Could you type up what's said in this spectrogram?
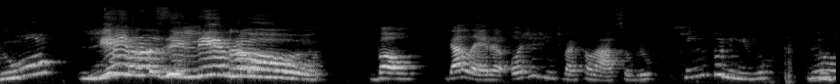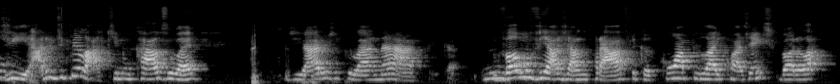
um Livros e Livros! Bom, galera, hoje a gente vai falar sobre o quinto livro Do do Diário de Pilar, que no caso é Diário de Pilar na África. Vamos viajar pra África com a Pilar e com a gente? Bora lá?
